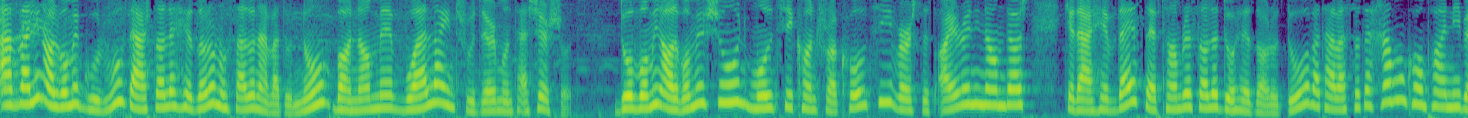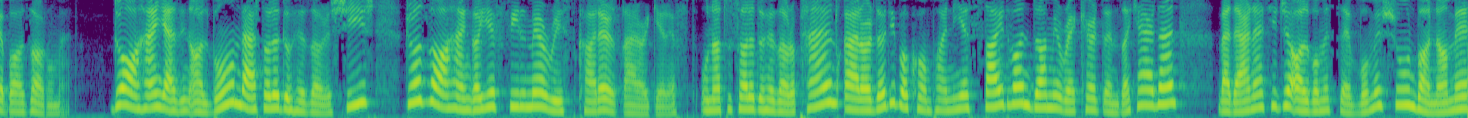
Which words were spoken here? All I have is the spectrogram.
اولین آلبوم گروه در سال 1999 با نام Voi-La Intruder منتشر شد. دومین آلبومشون Multi Kontra Culti vs. Irony نام داشت که در 17 سپتامبر سال 2002 و توسط همون کمپانی به بازار اومد. دو آهنگ از این آلبوم در سال 2006 جزو آهنگای فیلم Wristcutters قرار گرفت. اونا تو سال 2005 قراردادی با کمپانی SideOneDummy Records امضا کردند و در نتیجه آلبوم سومشون با نام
